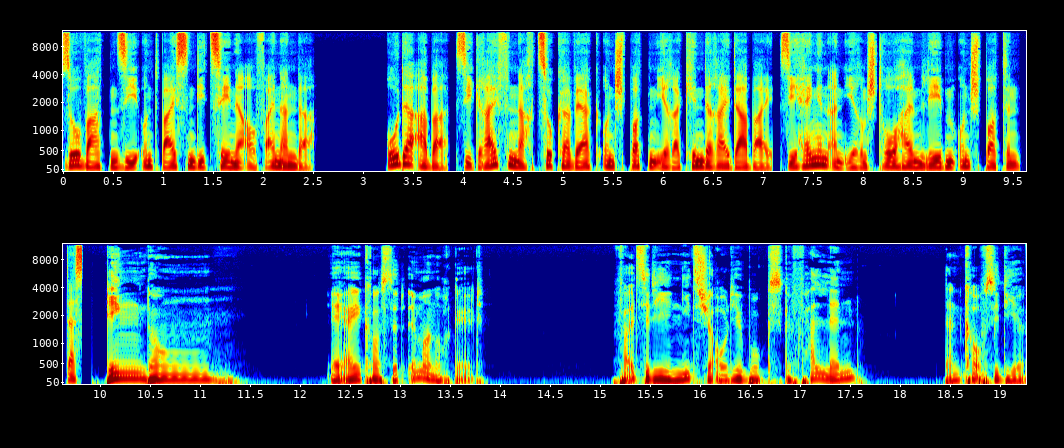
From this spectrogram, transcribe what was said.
so warten sie und beißen die Zähne aufeinander. Oder aber, sie greifen nach Zuckerwerk und spotten ihrer Kinderei dabei, sie hängen an ihrem Strohhalm leben und spotten, das Ding Dong. AI kostet immer noch Geld. Falls dir die Nietzsche Audiobooks gefallen, dann kauf sie dir,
